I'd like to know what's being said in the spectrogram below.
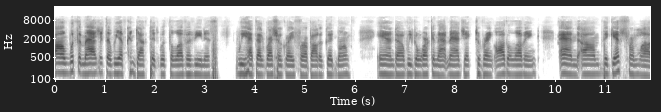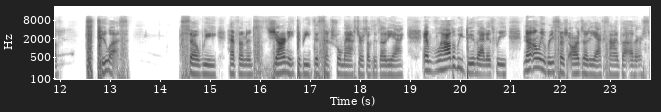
Um, with the magic that we have conducted with the love of Venus, we had that retrograde for about a good month. And uh, we've been working that magic to bring all the loving and um, the gifts from love to us. So we have on a journey to be the sexual masters of the zodiac. And how do we do that? Is we not only research our zodiac sign but others.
